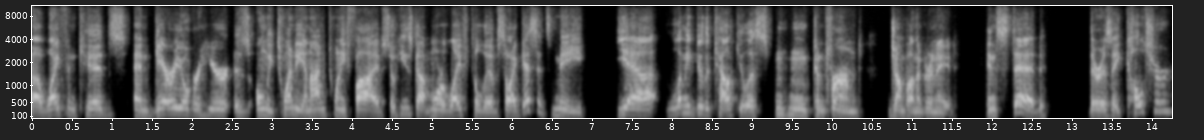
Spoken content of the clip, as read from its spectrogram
a wife and kids, and Gary over here is only 20 and I'm 25. So he's got more life to live. So I guess it's me. Yeah, let me do the calculus. Mm-hmm, confirmed, jump on the grenade. Instead, there is a culture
